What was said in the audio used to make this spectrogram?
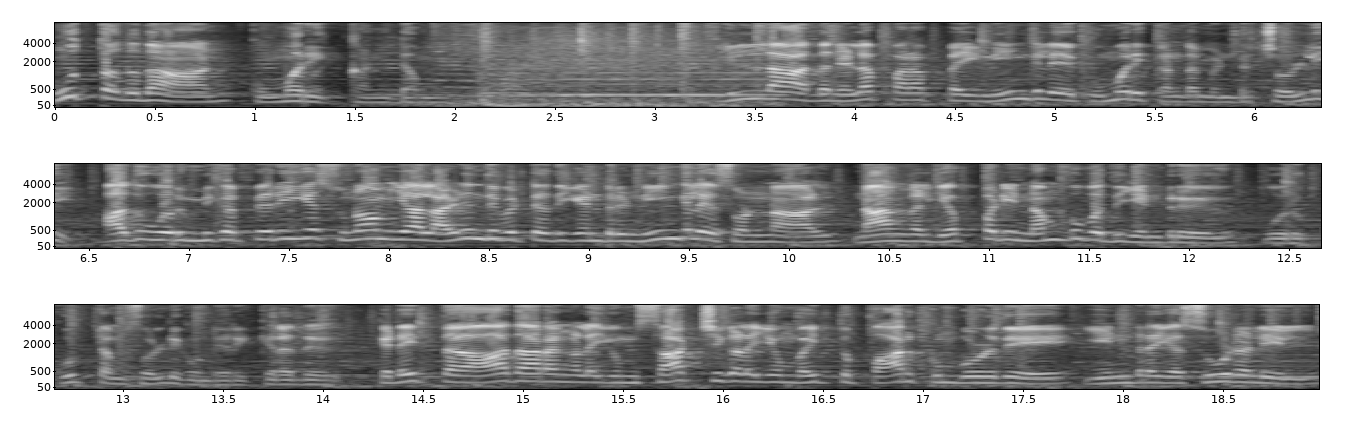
மூத்ததுதான் குமரி கண்டம் இல்லாத நிலப்பரப்பை நீங்களே குமரி கண்டம் என்று சொல்லி அது ஒரு மிகப்பெரிய சுனாமியால் அழிந்து விட்டது என்று நீங்களே சொன்னால் நாங்கள் எப்படி நம்புவது என்று ஒரு கூட்டம் சொல்லிக் கொண்டிருக்கிறது. கிடைத்த ஆதாரங்களையும் சாட்சிகளையும் வைத்து பார்க்கும் பொழுதே இன்றைய சூழலில்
